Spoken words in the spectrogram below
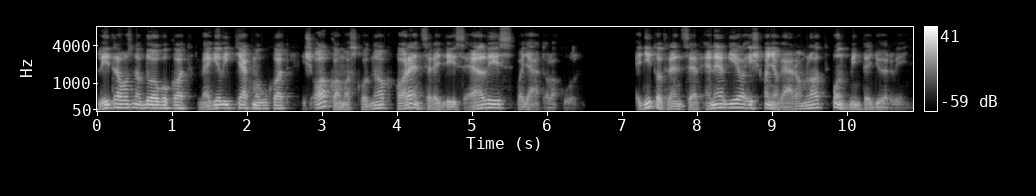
Létrehoznak dolgokat, megjavítják magukat, és alkalmazkodnak, ha a rendszer egy része elvész vagy átalakul. Egy nyitott rendszer energia és anyagáramlat pont mint egy örvény.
